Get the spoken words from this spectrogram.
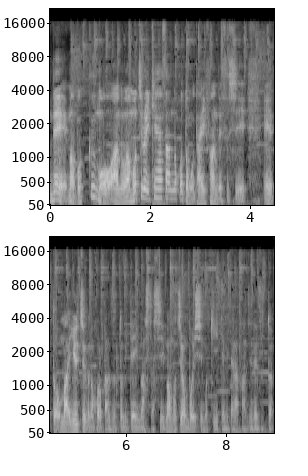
で、まあ僕も、あの、まあもちろんイケハヤさんのことも大ファンですし、えっ、と、まあ YouTube の頃からずっと見ていましたし、まあもちろん Voicy も聞いてみたいな感じでずっと、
